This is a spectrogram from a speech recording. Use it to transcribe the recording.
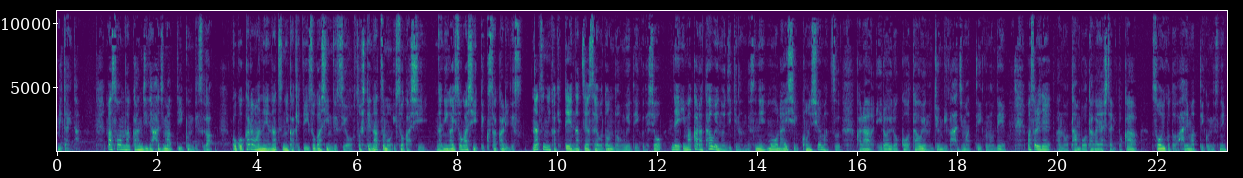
みたいな。まあそんな感じで始まっていくんですが、ここからはね、夏にかけて忙しいんですよ。そして夏も忙しい。何が忙しいって草刈りです。夏にかけて夏野菜をどんどん植えていくでしょで、今から田植えの時期なんですね。もう来週、今週末からいろいろこう田植えの準備が始まっていくので、まあそれで、あの、田んぼを耕したりとか、そういうことが始まっていくんですね。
